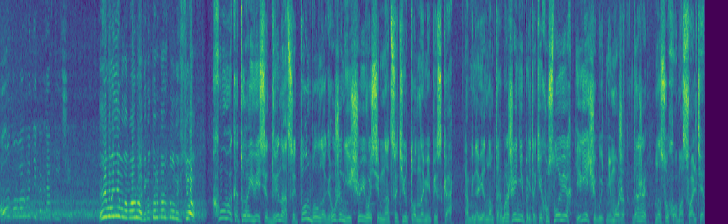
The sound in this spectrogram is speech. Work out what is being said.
А он поворотник когда включил? Да его не было повороте, его тормознул и все. Хова, который весит 12 тонн, был нагружен еще и 18 тоннами песка. О мгновенном торможении при таких условиях и речи быть не может, даже на сухом асфальте.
